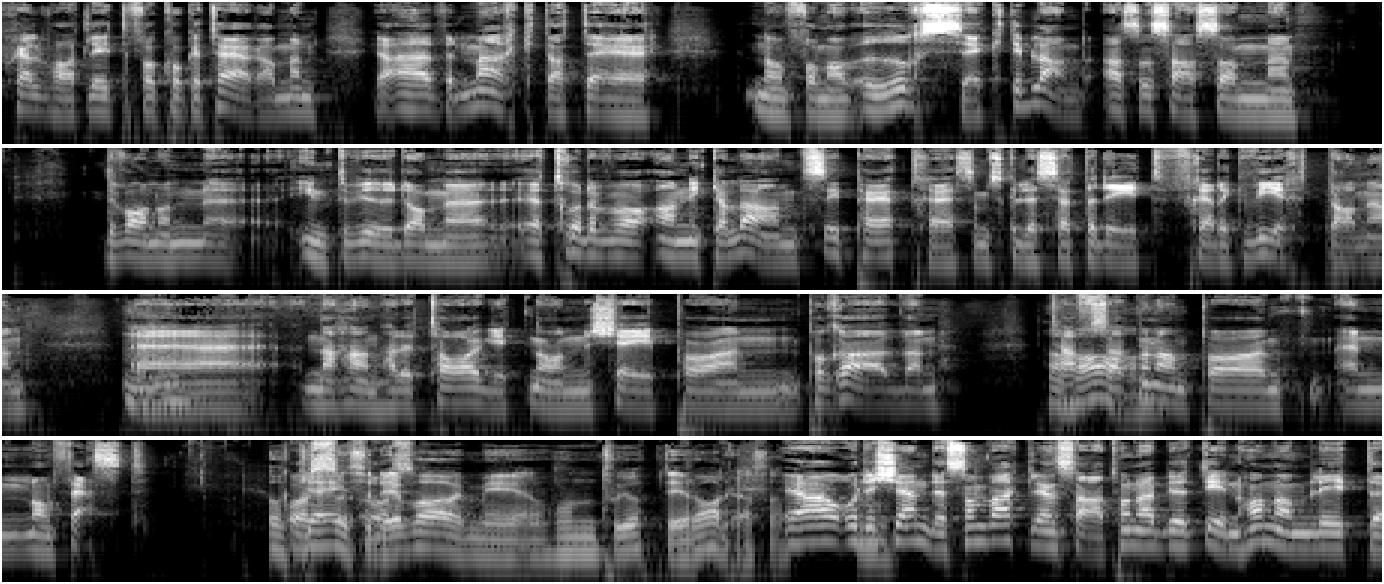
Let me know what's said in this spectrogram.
självhat lite för att kokettera. Men jag har även märkt att det är någon form av ursäkt ibland. Alltså så här som, eh, det var någon eh, intervju då med, jag tror det var Annika Lantz i P3 som skulle sätta dit Fredrik Virtanen. Eh, när han hade tagit någon tjej på, en, på röven. Tafsat på någon på en, någon fest. Okej, Och så- det var med, hon tog upp det i radio alltså? Ja, och det kändes som verkligen så att hon hade bjudit in honom lite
